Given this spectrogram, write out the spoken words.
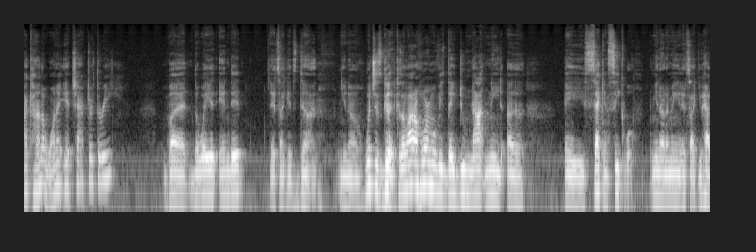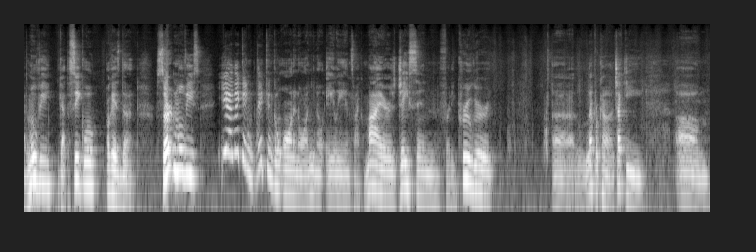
i kind of wanted it chapter three but the way it ended it's like it's done you know which is good because a lot of horror movies they do not need a a second sequel you know what i mean? It's like you had the movie you got the sequel okay it's done. Certain movies yeah they can they can go on and on you know aliens michael myers jason freddy krueger uh leprechaun chucky um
